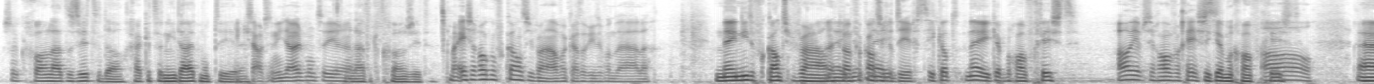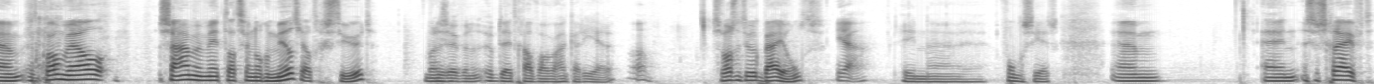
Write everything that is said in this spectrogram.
Zal ik gewoon laten zitten dan? Ga ik het er niet uitmonteren? Ik zou het er niet uitmonteren. Dan laat ik het gewoon zitten. Maar is er ook een vakantieverhaal van Catharina van Dalen? Nee, niet een vakantieverhaal. Een Nee, nee, vakantiegedicht. ik had, nee, ik heb me gewoon vergist. Oh, je hebt zich gewoon vergist. Ik heb me gewoon vergist. Oh. Ehm, het kwam wel samen met dat ze nog een mailtje had gestuurd. Waarin ze even een update gaf over haar carrière. Oh. Ze was natuurlijk bij ons Ja. in. Ehm en ze schrijft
